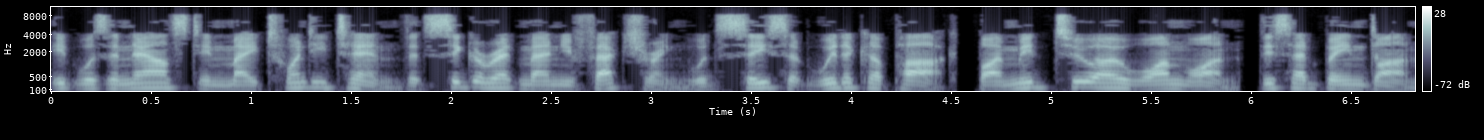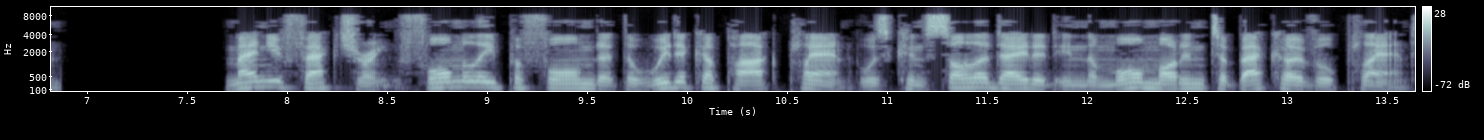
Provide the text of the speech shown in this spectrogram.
It was announced in May 2010 that cigarette manufacturing would cease at Whitaker Park. By mid 2011, this had been done. Manufacturing formerly performed at the Whitaker Park plant was consolidated in the more modern Tobaccoville plant.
